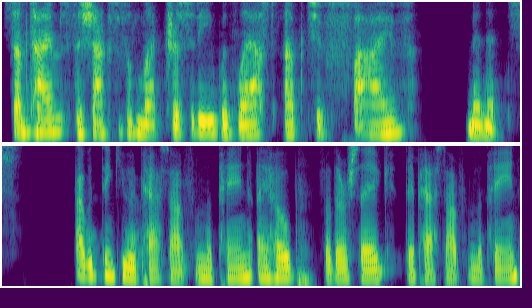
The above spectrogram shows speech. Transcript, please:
Sometimes the shocks of electricity would last up to five minutes. I would think you would pass out from the pain. I hope, for their sake, they passed out from the pain.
